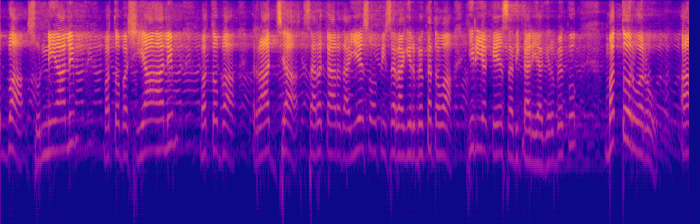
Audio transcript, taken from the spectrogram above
ಒಬ್ಬ ಸುನ್ನಿ ಆಲಿಂ, ಮತ್ತೊಬ್ಬ ಶಿಯಾ ಆಲಿಂ, ಮತ್ತೊಬ್ಬ ರಾಜ್ಯ ಸರ್ಕಾರದ ಐ ಎ ಎಸ್ ಆಫೀಸರ್ ಆಗಿರಬೇಕು ಅಥವಾ ಹಿರಿಯ ಕೆ ಎಸ್ ಅಧಿಕಾರಿಯಾಗಿರಬೇಕು ಮತ್ತೋರ್ವರು ಆ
